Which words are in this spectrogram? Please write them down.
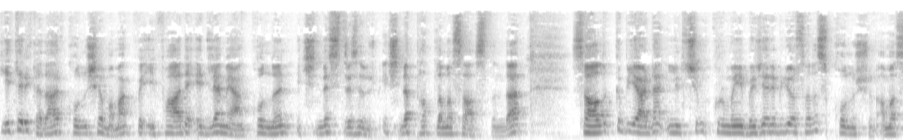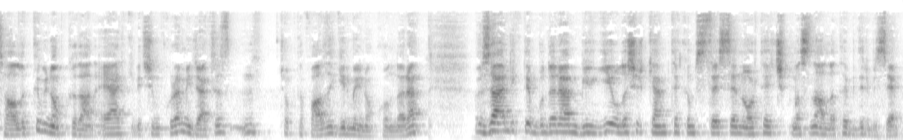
yeteri kadar konuşamamak ve ifade edilemeyen konuların içinde strese düşüp içinde patlaması aslında. Sağlıklı bir yerden iletişim kurmayı becerebiliyorsanız konuşun. Ama sağlıklı bir noktadan eğer ki iletişim kuramayacaksınız çok da fazla girmeyin o konulara. Özellikle bu dönem bilgiye ulaşırken bir takım streslerin ortaya çıkmasını anlatabilir bize.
